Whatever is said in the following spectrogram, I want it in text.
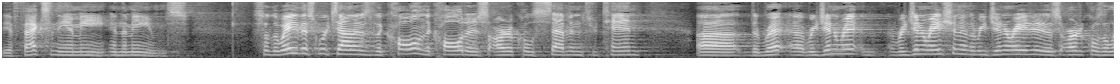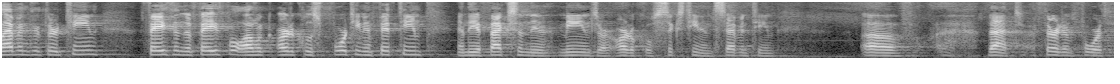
The effects and the, in the means. So the way this works out is the call and the called is Articles 7 through 10. Uh, the re, uh, regenerate, regeneration and the regenerated is Articles 11 through 13. Faith and the faithful, Articles 14 and 15. And the effects and the means are Articles 16 and 17 of that third and fourth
